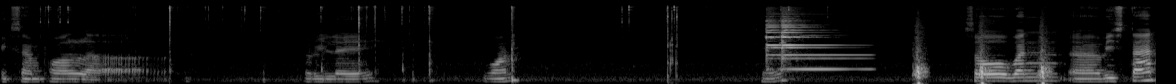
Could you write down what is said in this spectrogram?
Example uh, relay 1 okay so when uh, we start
